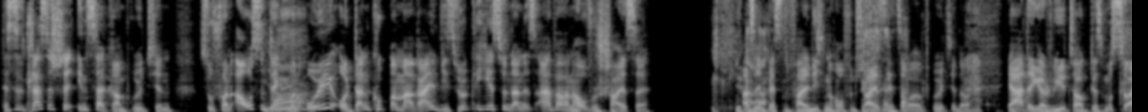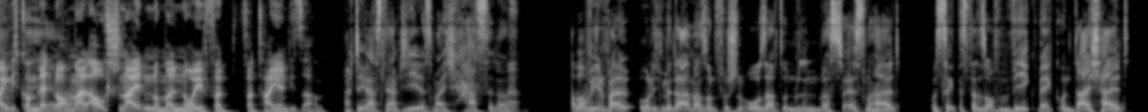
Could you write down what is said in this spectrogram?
das sind klassische Instagram-Brötchen. So von außen Ja. denkt man, ui, und dann guckt man mal rein, wie es wirklich ist, und dann ist einfach ein Haufen Scheiße. Ja. Also im besten Fall nicht ein Haufen Scheiße, jetzt aber ein Brötchen. Aber ja, Digga, Real Talk, das musst du eigentlich komplett Ja. nochmal aufschneiden, nochmal neu ver verteilen, die Sachen. Ach, Digga, das nervt jedes Mal. Ich hasse das. Ja. Aber auf jeden Fall hole ich mir da immer so einen frischen O-Saft und was zu essen halt und trägt das dann so auf dem Weg weg. Und da ich halt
